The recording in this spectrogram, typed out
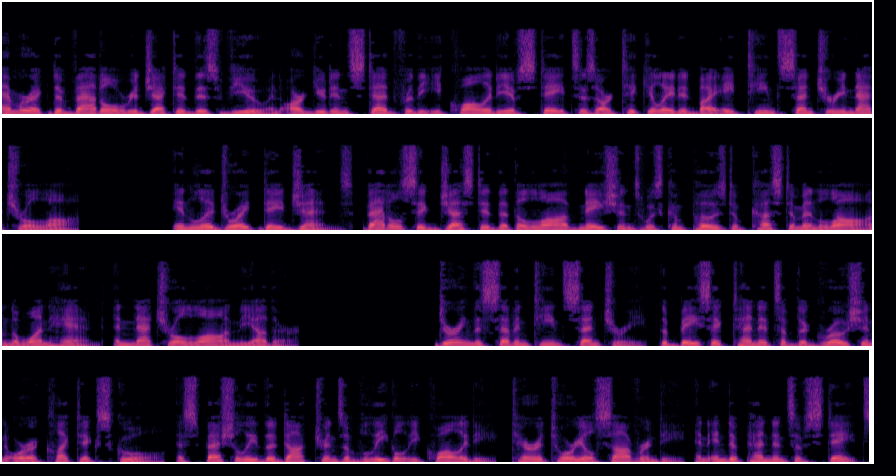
Emmerich de Vattel rejected this view and argued instead for the equality of states as articulated by 18th-century natural law. In Le Droit des gens, Vattel suggested that the law of nations was composed of custom and law on the one hand, and natural law on the other. During the 17th century, the basic tenets of the Grotian or eclectic school, especially the doctrines of legal equality, territorial sovereignty, and independence of states,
